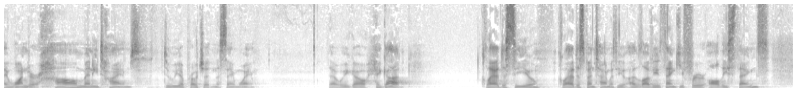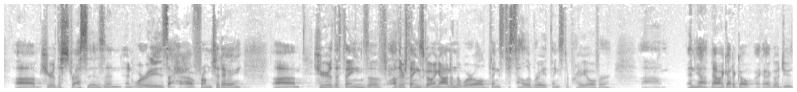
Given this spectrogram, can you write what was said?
I wonder how many times do we approach it in the same way? That we go, hey, God, glad to see you, glad to spend time with you. I love you. Thank you for all these things. Um, here are the stresses and, and worries I have from today. Um, here are the things of other things going on in the world, things to celebrate, things to pray over. Um, and yeah, now I got to go. I got to go do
